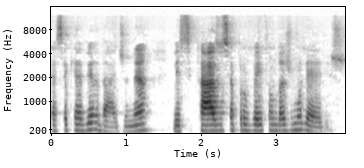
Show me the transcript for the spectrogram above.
Essa que é a verdade, né? Nesse caso, se aproveitam das mulheres.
